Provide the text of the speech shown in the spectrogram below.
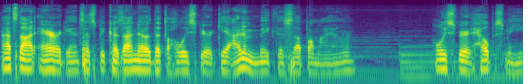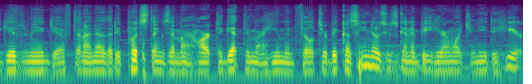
That's not arrogance. That's because I know that the Holy Spirit. Yeah, I didn't make this up on my own. Holy Spirit helps me. He gives me a gift, and I know that He puts things in my heart to get through my human filter because He knows who's going to be here and what you need to hear.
